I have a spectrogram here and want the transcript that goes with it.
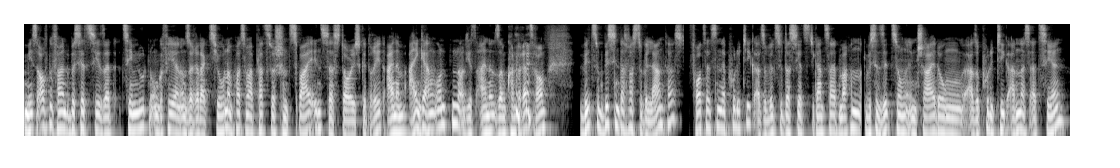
Mir ist aufgefallen, du bist jetzt hier seit zehn Minuten ungefähr in unserer Redaktion am Potsdamer Platz. Du hast schon zwei Insta-Stories gedreht, einem Eingang unten und jetzt eine in unserem Konferenzraum. Willst du ein bisschen das, was du gelernt hast, fortsetzen in der Politik? Also willst du das jetzt die ganze Zeit machen? Gewisse Sitzungen, Entscheidungen, also Politik anders erzählen?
